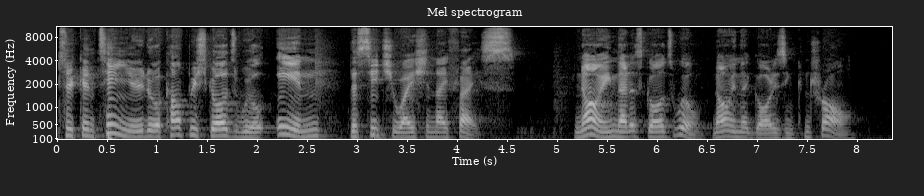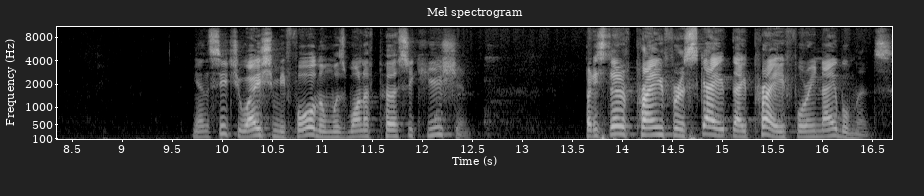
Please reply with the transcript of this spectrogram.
to continue to accomplish God's will in the situation they face, knowing that it's God's will, knowing that God is in control. You know, the situation before them was one of persecution. But instead of praying for escape, they pray for enablement.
